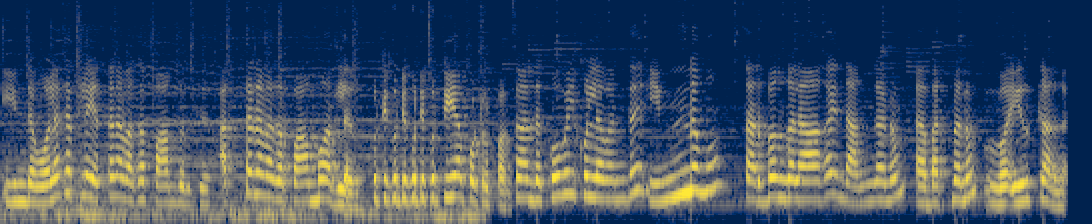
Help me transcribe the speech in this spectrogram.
இந்த உலகத்துல எத்தனை வகை பாம்பு இருக்கு? அத்தனை வகை பாம்பும் அதுல இருக்கு. குட்டி குட்டி குட்டி குட்டியா போட்டிருப்பாங்க. So, அந்த கோவிலுக்குள்ள வந்து இன்னமும் சர்ப்பங்களாக இந்த அங்கனும் அஹ், பத்மனும் இருக்காங்க.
